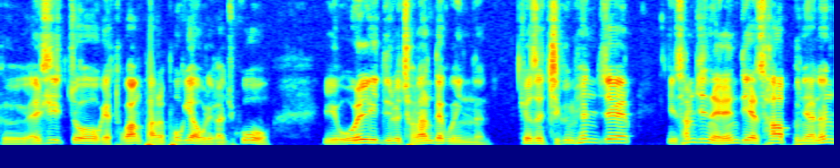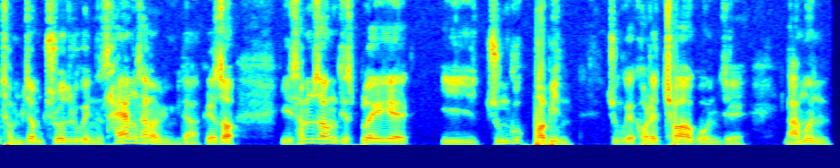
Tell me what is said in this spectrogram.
그 LCD 쪽의 도광판을 포기하고 그래가지고 이 OLED로 전환되고 있는 그래서 지금 현재 이 삼진 L&D의 사업 분야는 점점 줄어들고 있는 사양 산업입니다. 그래서 이 삼성 디스플레이의 이 중국 법인 중국의 거래처하고 이제 남은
